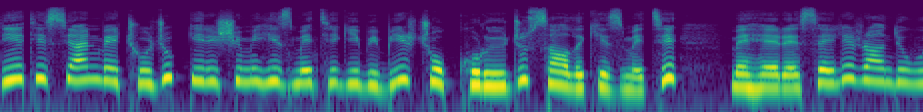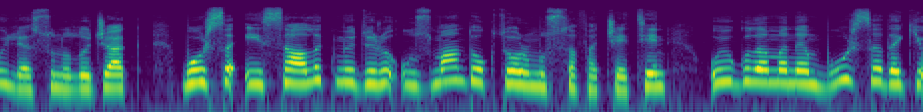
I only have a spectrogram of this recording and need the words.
diyetisyen ve çocuk gelişimi hizmeti gibi birçok koruyucu sağlık hizmeti MHRS ile randevuyla sunulacak. Bursa İl Sağlık Müdürü uzman doktor Mustafa Çetin, uygulamanın Bursa'daki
